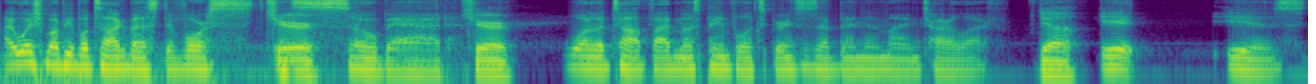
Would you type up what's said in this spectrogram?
I wish more people talk about this divorce just Sure. so bad. Sure. One of the top five most painful experiences I've been in my entire life. Yeah. It is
